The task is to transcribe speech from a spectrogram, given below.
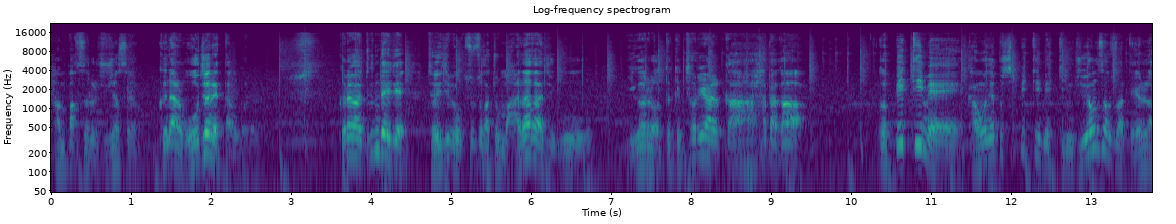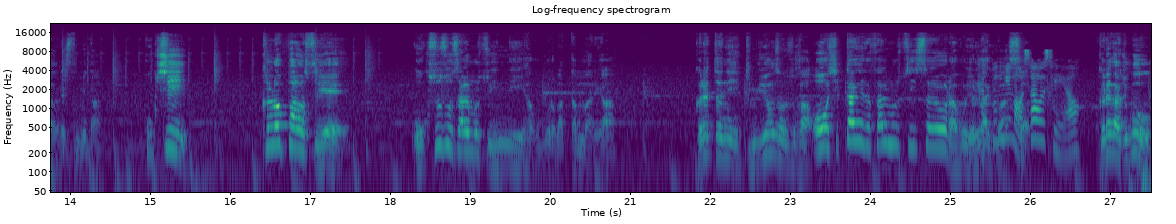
한 박스를 주셨어요. 그날 오전에 딴 거를. 그래가지고 근데 이제 저희 집에 옥수수가 좀 많아가지고 이거를 어떻게 처리할까 하다가 그 B팀에 강원 FC B팀의 김주영 선수한테 연락을 했습니다. 혹시 클럽하우스에 옥수수 삶을 수 있니 하고 물어봤단 말이야. 그랬더니 김주영 선수가 어 식당에서 삶을 수 있어요 라고 연락이 박국님 왔어. 어서 오세요. 그래가지고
